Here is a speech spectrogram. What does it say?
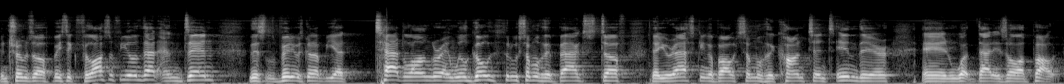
in terms of basic philosophy on that. And then this video is to be a tad longer and we'll go through some of the bag stuff that you're asking about, some of the content in there and what that is all about.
